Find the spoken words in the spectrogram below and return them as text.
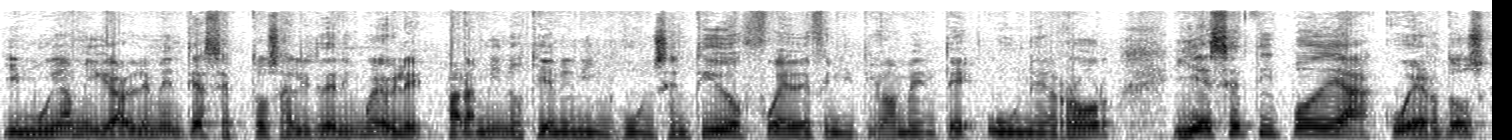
y muy amigablemente aceptó salir del inmueble. Para mí no tiene ningún sentido, fue definitivamente un error y ese tipo de acuerdos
